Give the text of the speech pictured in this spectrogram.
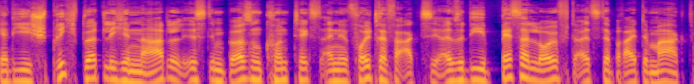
Ja, die sprichwörtliche Nadel ist im Börsenkontext eine Volltrefferaktie, also die besser läuft als der breite Markt.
